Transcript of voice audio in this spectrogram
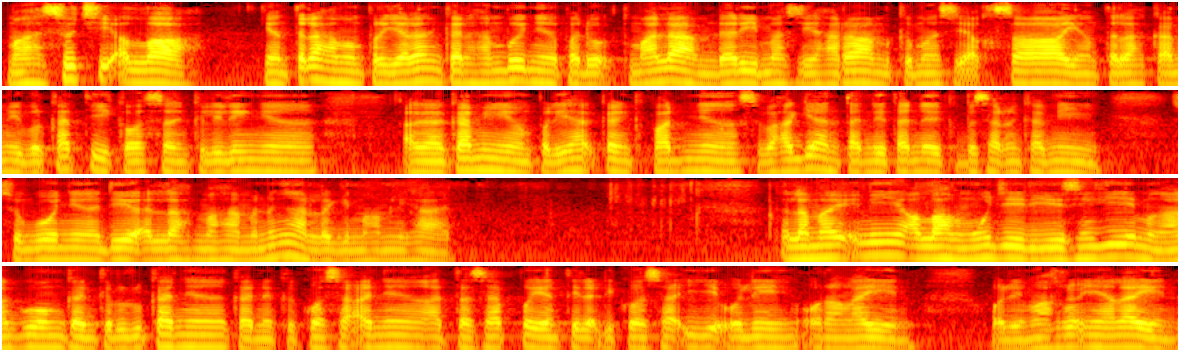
Maha suci Allah yang telah memperjalankan hambanya pada waktu malam dari Masjid Haram ke Masjid Aqsa yang telah kami berkati kawasan kelilingnya agar kami memperlihatkan kepadanya sebahagian tanda-tanda kebesaran kami. Sungguhnya dia adalah maha mendengar lagi maha melihat. Dalam ayat ini Allah memuji diri sendiri mengagungkan kedudukannya kerana kekuasaannya atas apa yang tidak dikuasai oleh orang lain oleh makhluk yang lain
